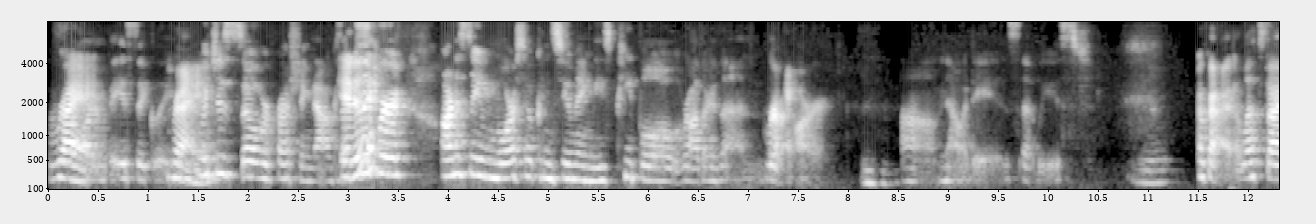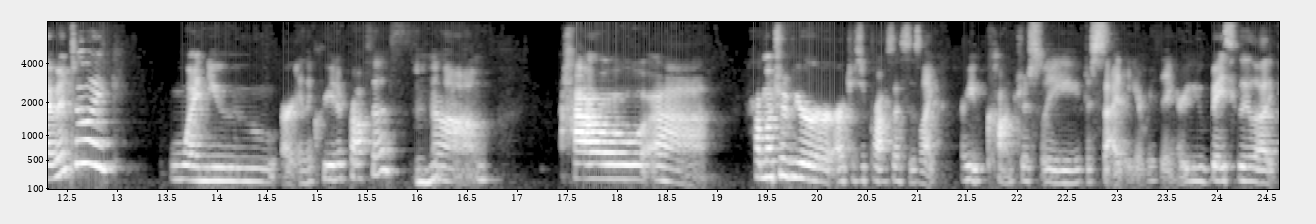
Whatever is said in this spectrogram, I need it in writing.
right form, basically. Right. Which is so refreshing now because I It feel like we're honestly more so consuming these people rather than Right. art Mhm. um, nowadays, at least. Yeah. Okay, let's dive into like when you are in the creative process. Mhm. Um, how uh, how much of your artistic process is like? Are you consciously deciding everything? Are you basically like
